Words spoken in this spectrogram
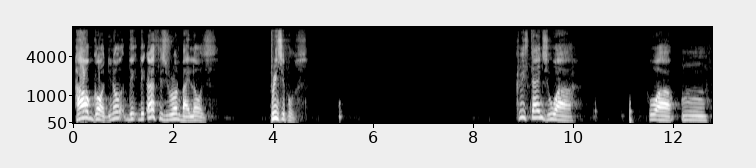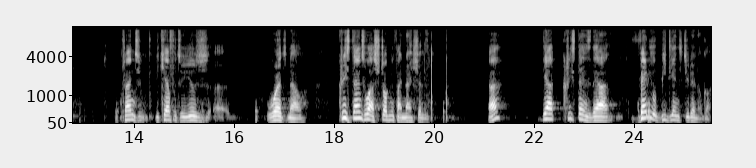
how God, you know, the, the earth is run by laws, principles. Christians who are who are mm, trying to be careful to use uh, words now. Christians who are struggling financially, huh? They are Christians. They are very obedient children of God.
